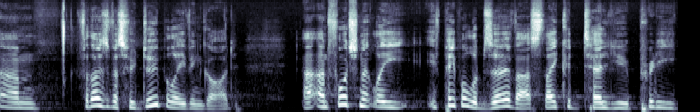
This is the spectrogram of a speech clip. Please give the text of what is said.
um, for those of us who do believe in God, uh, unfortunately, if people observe us, they could tell you pretty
